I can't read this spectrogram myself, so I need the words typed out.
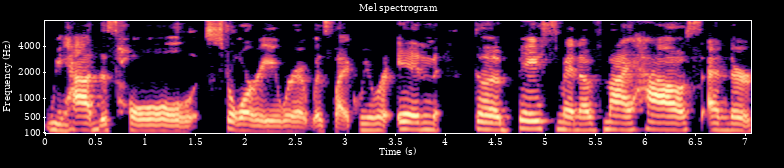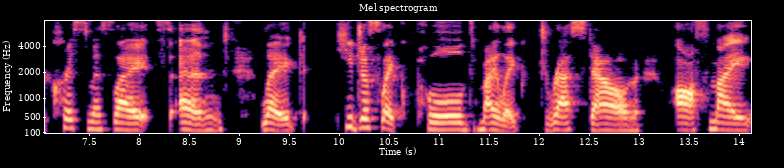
we had this whole story where it was like we were in the basement of my house and their christmas lights. And like he just like pulled my like dress down off my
